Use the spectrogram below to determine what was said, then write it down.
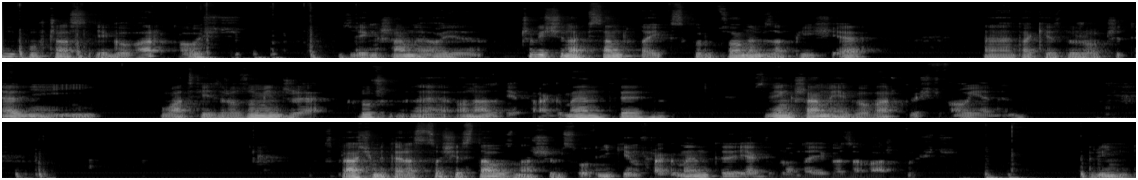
i wówczas jego wartość zwiększamy o 1. Oczywiście napisałem tutaj w skróconym zapisie. E, Tak jest dużo czytelniej i łatwiej zrozumieć, że klucz e, o nazwie fragmenty zwiększamy jego wartość o 1. Sprawdźmy teraz, co się stało z naszym słownikiem fragmenty, jak wygląda jego zawartość. Print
